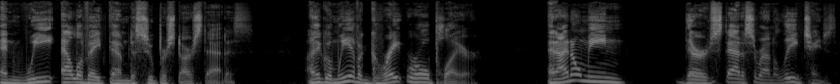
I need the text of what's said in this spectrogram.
and we elevate them to superstar status. I think when we have a great role player, and I don't mean their status around the league changes.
